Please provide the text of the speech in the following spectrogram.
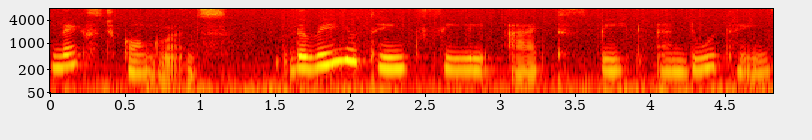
Next, congruence. The way you think, feel, act, speak, and do things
